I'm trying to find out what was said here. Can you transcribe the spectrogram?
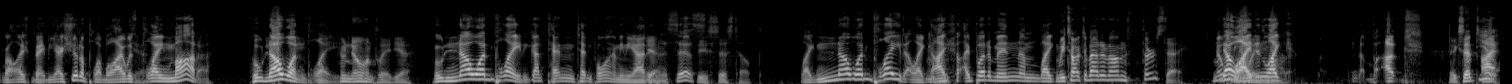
Well, I, maybe I should have played. Well, I was Yeah. playing Mata, who no one played, Who no one played. Yeah. who no one played. He got 10, 10 points. I mean, he had yeah. an assist. The assist helped. Like no one played. Like mm-hmm. I, I put him in. I'm like, We talked about it on Thursday. no, Nobody I didn't Mata. like. Uh, except you. I,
